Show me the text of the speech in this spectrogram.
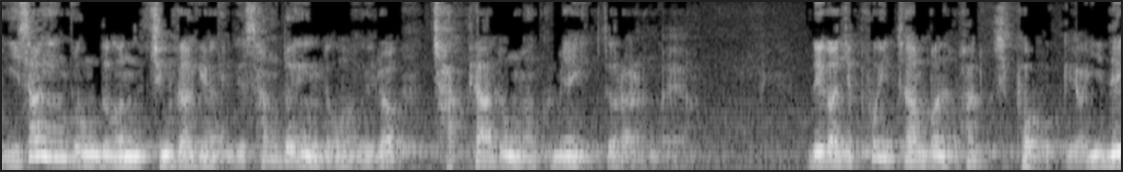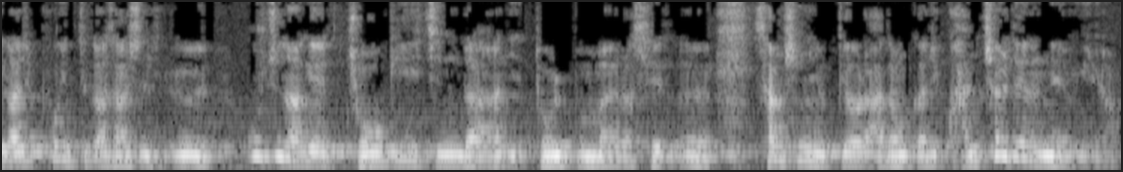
이상행동 등은 증가경인데 상동행동은 오히려 자폐아동만큼이나 있더라는 거예요. 네 가지 포인트 한번 확 짚어볼게요. 이 네 가지 포인트가 사실 그 꾸준하게 조기 진단, 돌뿐만 아니라 36개월 아동까지 관철되는 내용이에요.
